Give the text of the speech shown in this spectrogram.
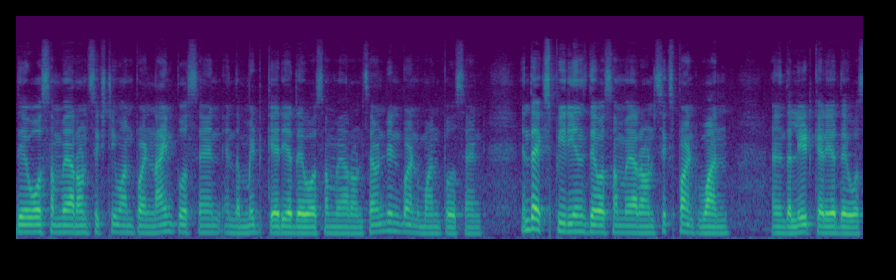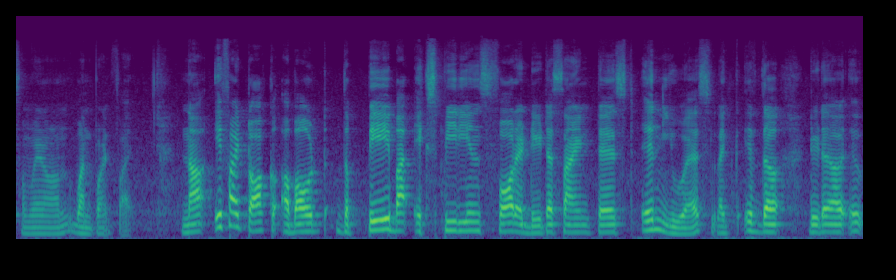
there was somewhere around 61.9 percent. In the mid career there was somewhere around 17.1 percent. In the experience there was somewhere around 6.1 and in the late career there was somewhere around 1.5 now if i talk about the pay by experience for a data scientist in us like if the data if,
